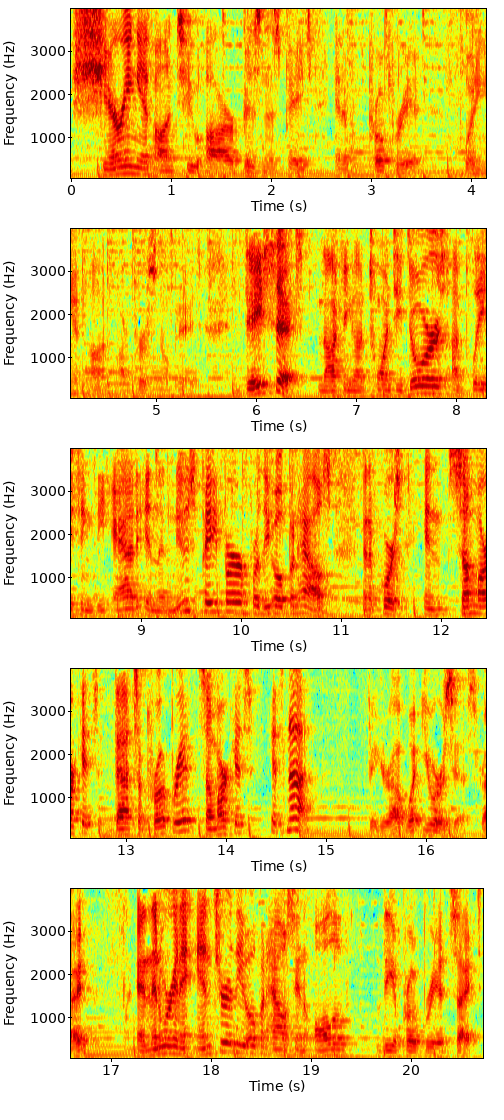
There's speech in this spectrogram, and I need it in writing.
sharing it onto our business page, and if appropriate, putting it on our personal page. Day six, knocking on 20 doors. I'm placing the ad in the newspaper for the open house. And of course, in some markets, that's appropriate. Some markets, it's not. Figure out what yours is, right? And then we're to enter the open house in all of the appropriate sites.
